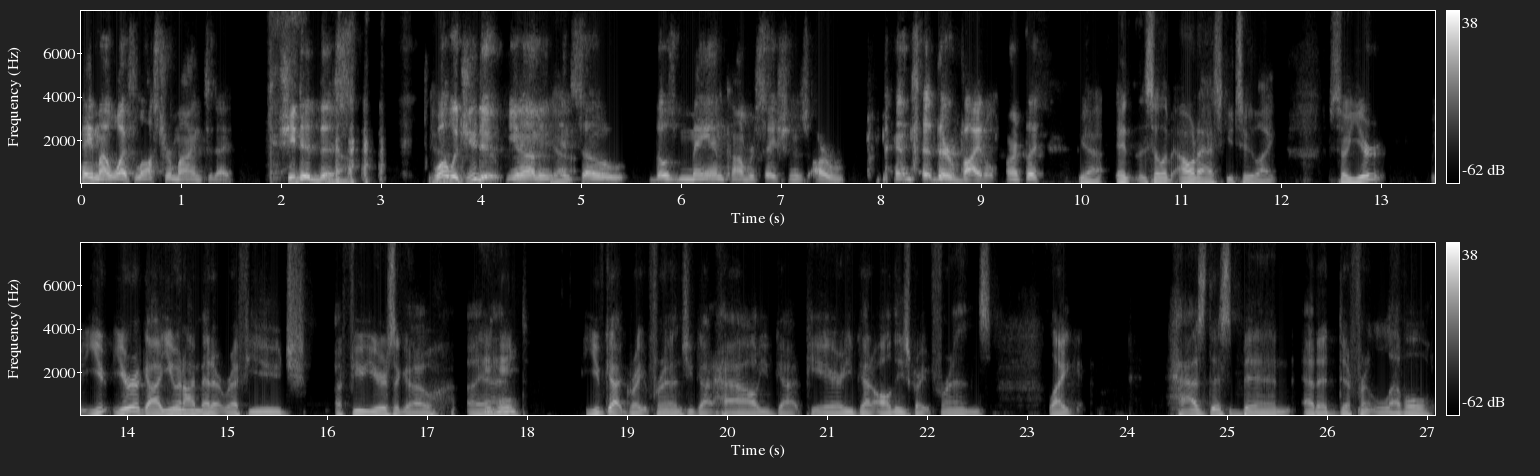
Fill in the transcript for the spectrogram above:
hey, my wife lost her mind today. She did this. Yeah. Yeah. What would you do? You know, I mean, and so those man conversations are, they're vital, aren't they? Yeah. And so let me, I want to ask you too, like, so you're, you you're a guy. You and I met at Refuge a few years ago, and mm-hmm. you've got great friends. You've got Hal. You've got Pierre. You've got all these great friends. Like, has this been at a different level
